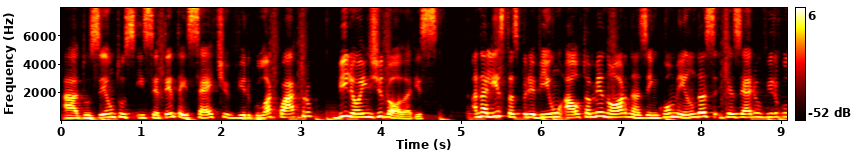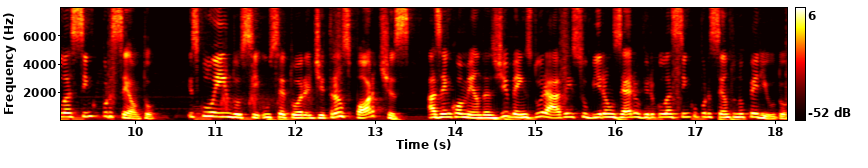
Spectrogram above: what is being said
a 277,4 bilhões de dólares. Analistas previam alta menor nas encomendas de 0,5%. Excluindo-se o setor de transportes, as encomendas de bens duráveis subiram 0,5% no período.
